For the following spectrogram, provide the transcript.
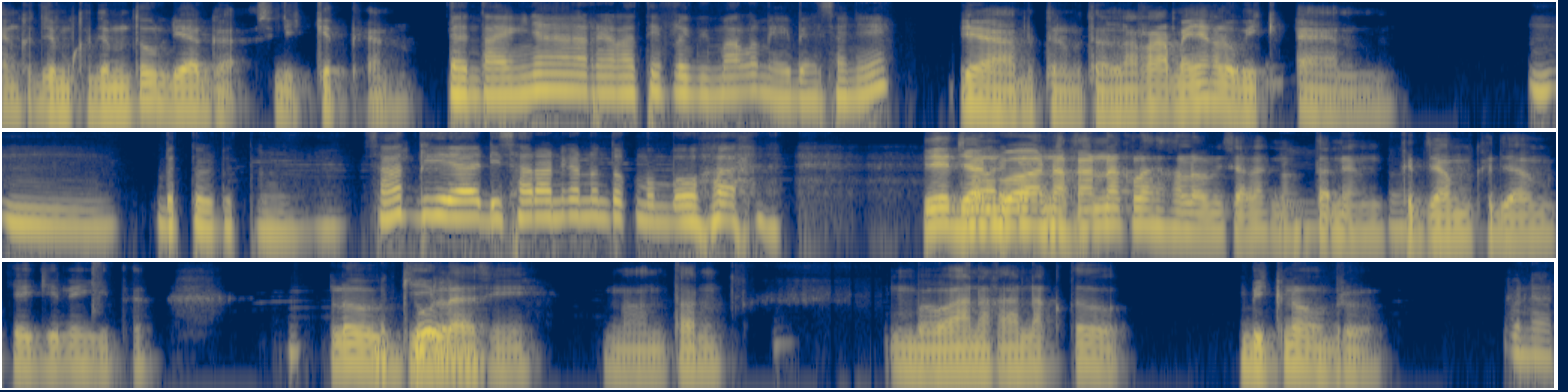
yang kejam-kejam tuh dia agak sedikit kan. Dan tayangnya relatif lebih malam ya biasanya ya. Betul-betul. Ramainya kalau weekend. Mm-mm, betul betul. Sangat tidak disarankan untuk membawa Iya, jangan bawa keluarga anak-anak lah kalau misalnya nonton Iya yang betul. kejam-kejam kayak gini gitu. Lu Betul. gila sih nonton membawa anak-anak tuh big no, bro. Benar.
